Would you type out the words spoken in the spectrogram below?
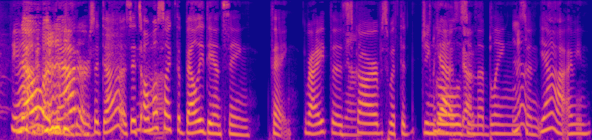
No, it matters. It does. It's almost like the belly dancing thing, right? The scarves with the jingles yes. and the blings, and yeah, I mean,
